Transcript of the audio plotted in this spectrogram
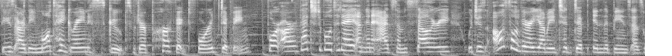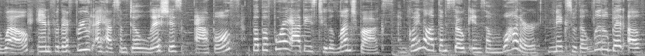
These are the multi-grain scoops, which are perfect for dipping. For our vegetable today, I'm gonna add some celery, which is also very yummy to dip in the beans as well. And for the fruit, I have some delicious apples. But before I add these to the lunchbox, I'm going to let them soak in some water mixed with a little bit of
